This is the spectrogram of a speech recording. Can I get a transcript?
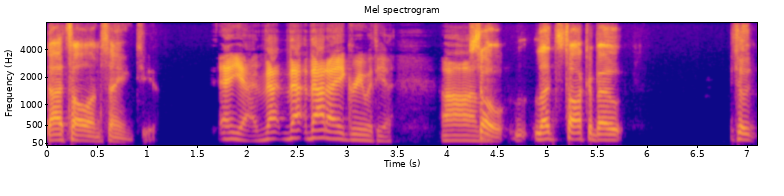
That's all I'm saying to you. And yeah, that that that I agree with you. Um, so let's talk about. So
